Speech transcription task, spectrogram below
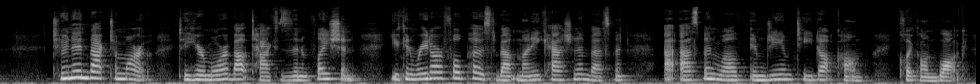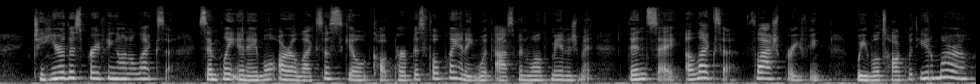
Tune in back tomorrow to hear more about taxes and inflation. You can read our full post about money, cash, and investment at aspenwealthmgmt.com. Click on blog. To hear this briefing on Alexa, simply enable our Alexa skill called Purposeful Planning with Aspen Wealth Management. Then say, Alexa, flash briefing. We will talk with you tomorrow.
